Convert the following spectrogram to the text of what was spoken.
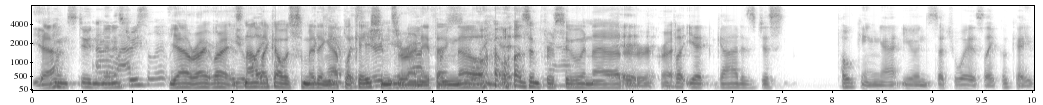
Yeah. doing student Oh, ministry. absolutely. Yeah, right, right. It's You not like like, I was submitting the campus here, applications or anything. No, pursuing I wasn't Yeah. pursuing that. Or right. But yet God is just poking at you in such a way. It's like okay,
